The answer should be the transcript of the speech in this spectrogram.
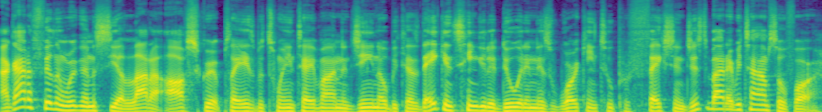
I got a feeling we're going to see a lot of off script plays between Tavon and Geno because they continue to do it and it's working to perfection just about every time so far.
